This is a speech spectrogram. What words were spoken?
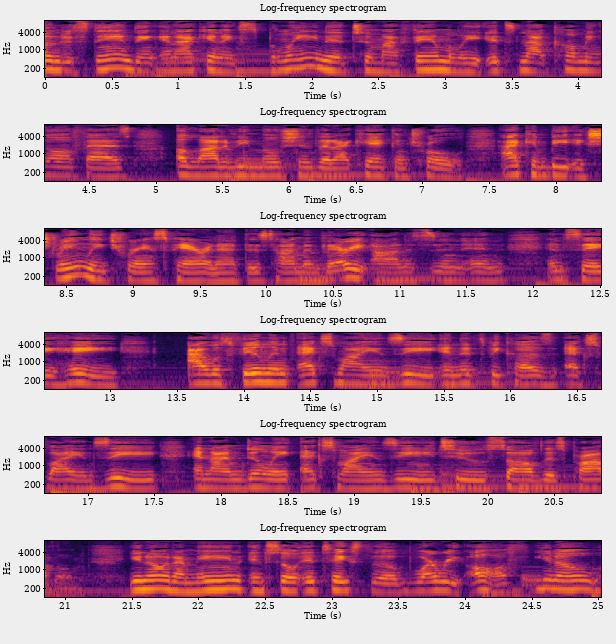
understanding and I can explain it to my family, it's not coming off as a lot of emotions that I can't control. I can be extremely transparent at this time and very honest and and and say, "Hey, I was feeling X, Y, and Z, and it's because X, Y, and Z, and I'm doing X, Y, and Z to solve this problem. You know what I mean? And so it takes the worry off, you know,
